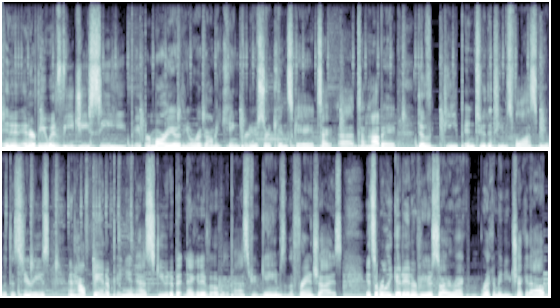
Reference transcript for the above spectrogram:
in an interview with VGC, Paper Mario the Origami King producer Kensuke uh, Tanabe dove deep into the team's philosophy with the series and how fan opinion has skewed a bit negative over the past few games in the franchise. It's a really good interview, so I rec- recommend you check it out.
